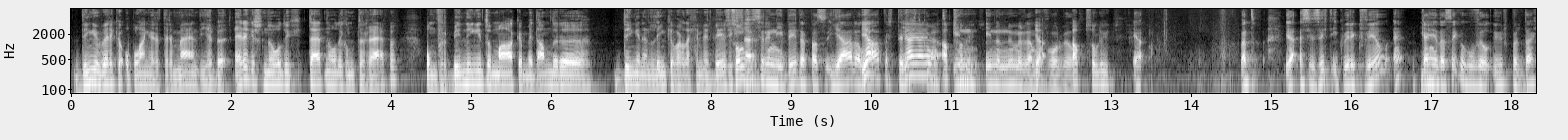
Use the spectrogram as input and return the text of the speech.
dingen werken op langere termijn. Die hebben ergens nodig, tijd nodig om te rijpen, om verbindingen te maken met andere dingen en linken waar dat je mee bezig Soms bent. is er een idee dat pas jaren Ja. later Ja, ja, ja, terechtkomt in, in een nummer dan bijvoorbeeld. Absoluut. Ja. Want ja, als je zegt, ik werk veel, hè, kan je dat zeggen? Hoeveel uur per dag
